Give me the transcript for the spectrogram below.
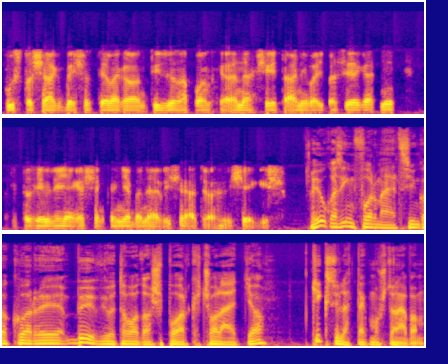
pusztaságba, és ott tényleg a tűzőnapon kellene sétálni vagy beszélgetni. Itt azért lényegesen könnyebben elviselhető a hőség is. Ha jók az információnk, akkor bővült a Vadaspark családja. Kik születtek mostanában?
